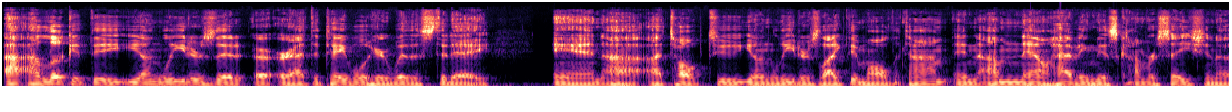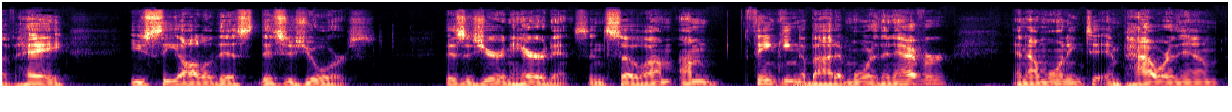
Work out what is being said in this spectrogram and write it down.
I, I look at the young leaders that are, are, at the table here with us today. And uh, I talk to young leaders like them all the time. And I'm now having this conversation of, hey, you see all of this, this is yours. This is your inheritance. And so I'm, I'm thinking about it more than ever. And I'm wanting to empower them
